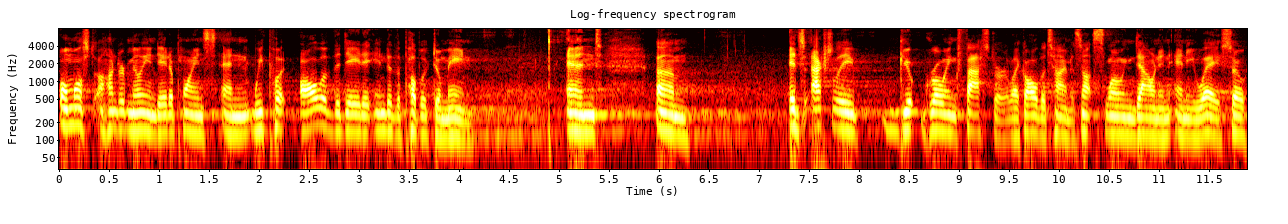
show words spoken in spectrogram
almost 100 million data points, and we put all of the data into the public domain. And um, it's actually g- growing faster, like all the time. It's not slowing down in any way. So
